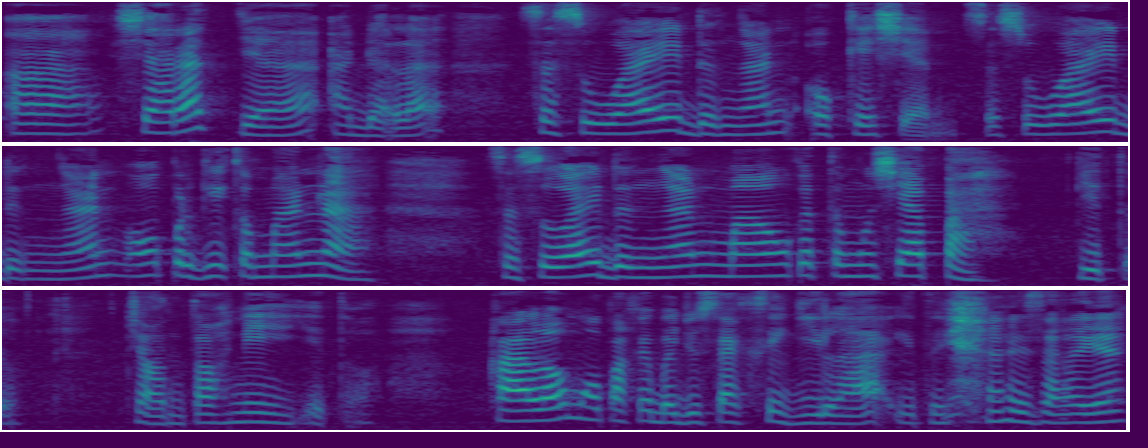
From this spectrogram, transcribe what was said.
uh, syaratnya adalah sesuai dengan occasion sesuai dengan mau pergi ke mana sesuai dengan mau ketemu siapa gitu. Contoh nih gitu. Kalau mau pakai baju seksi gila gitu ya misalnya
